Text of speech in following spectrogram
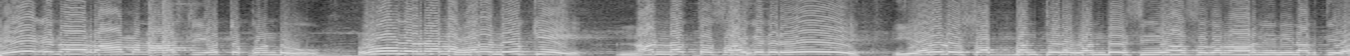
ಬೇಗನ ರಾಮನ ಆಸ್ತಿ ಎತ್ತುಕೊಂಡು ಉಳಿದರೆಲ್ಲ ಹೊರ ನೂಕಿ ನನ್ನತ್ತ ಸಾಗಿದರೆ ಎರಡು ಸಬ್ಬಂತಿರ ಒಂದೇ ಸಿಂಹಾಸದ ನೀನಾಗ್ತೀಯ?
